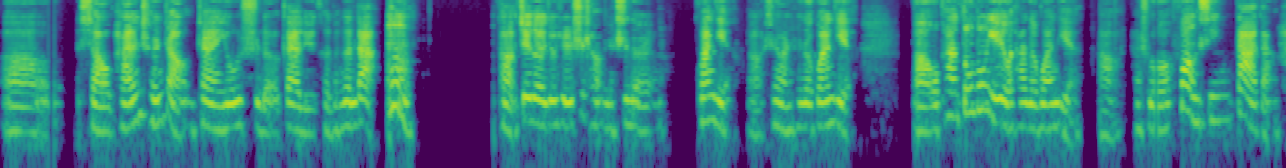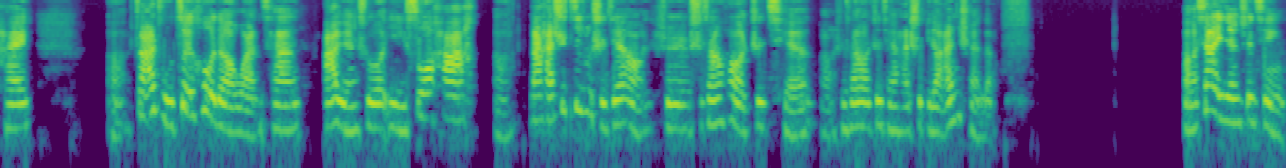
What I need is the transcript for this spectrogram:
呃，小盘成长占优势的概率可能更大。啊，这个就是市场人士的观点啊，市场人士的观点。啊，我看东东也有他的观点啊，他说放心大胆嗨，啊，抓住最后的晚餐。阿元说以梭哈啊，那还是记住时间啊，是十三号之前啊，十三号之前还是比较安全的。啊，下一件事情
